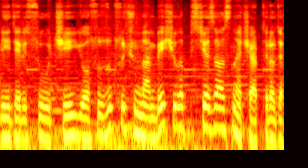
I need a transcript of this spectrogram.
lideri Suu Kyi yolsuzluk suçundan 5 yıl hapis cezasına çarptırıldı.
